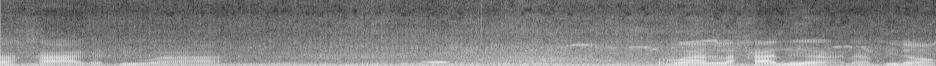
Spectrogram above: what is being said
ราคาก็ถือว่า ประมาณราคาเนื้อนะพี่น้อง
